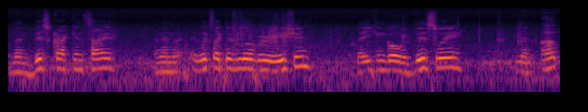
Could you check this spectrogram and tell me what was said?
and then this crack inside and then it looks like there's a little variation that you can go this way and then up.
